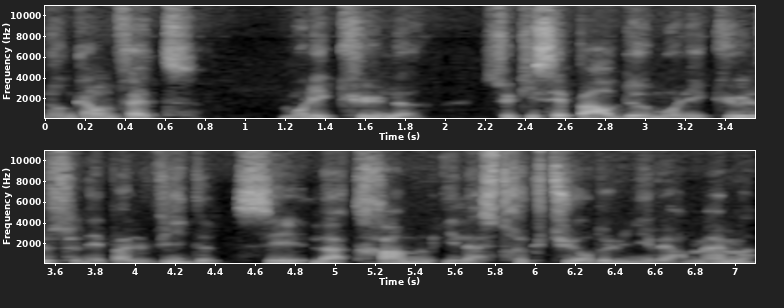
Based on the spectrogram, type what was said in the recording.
donc en fait, molécules, ce qui sépare deux molécules, ce n'est pas le vide, c'est la trame et la structure de l'univers même.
